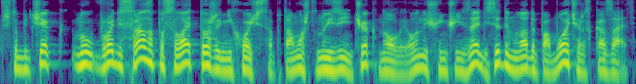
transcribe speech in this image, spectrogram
чтобы человек, ну, вроде сразу посылать тоже не хочется, потому что, ну, извини, человек новый, он еще ничего не знает, действительно, ему надо помочь, рассказать.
